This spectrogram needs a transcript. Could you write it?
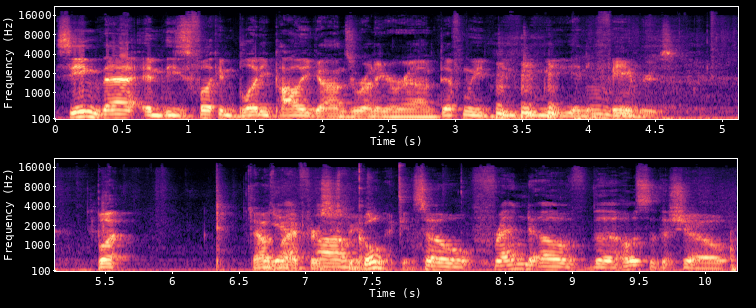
seeing that and these fucking bloody polygons running around definitely didn't do me any favors. But that was my first um, experience. cool. with that game. So, friend of the host of the show,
